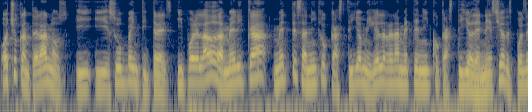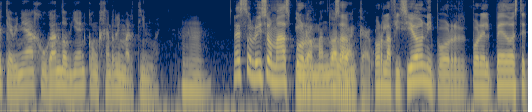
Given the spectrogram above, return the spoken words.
ocho canteranos y, y sub-23. Y por el lado de América, metes a Nico Castillo. Miguel Herrera mete a Nico Castillo de necio después de que venía jugando bien con Henry Martín, güey. Eso lo hizo más por... lo mandó a la sea, banca. Por la afición y por, por el pedo este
